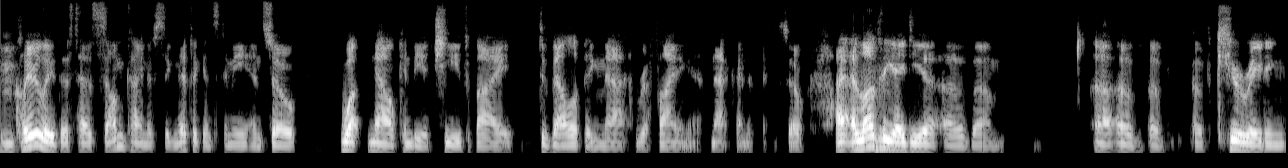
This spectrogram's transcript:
Mhm. clearly this has some kind of significance to me. And so what now can be achieved by developing that and refining it and that kind of thing. So I, I love the idea of, um, uh, of, of, of curating,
